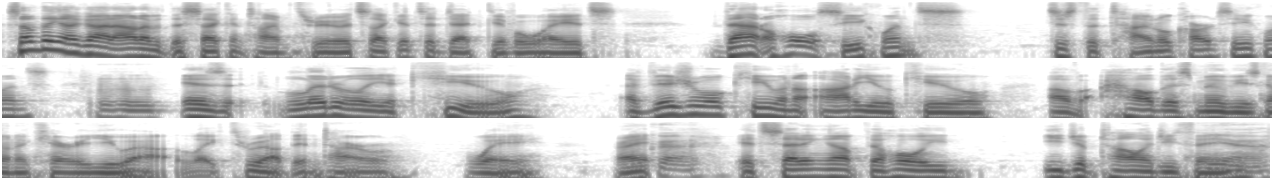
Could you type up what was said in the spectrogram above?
Something I got out of it the second time through. It's like it's a dead giveaway. It's that whole sequence, just the title card sequence, Mm-hmm. is literally a cue, a visual cue and an audio cue of how this movie is going to carry you out, like throughout the entire way. Right? Okay. It's setting up the whole e- Egyptology thing. Yeah.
